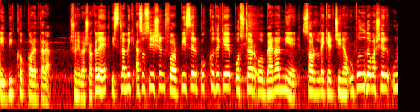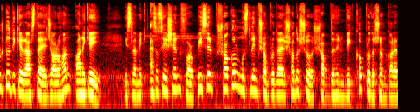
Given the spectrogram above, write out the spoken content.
এই বিক্ষোভ করেন তারা। শনিবার সকালে ইসলামিক অ্যাসোসিয়েশন ফর পিসের পক্ষ থেকে পোস্টার ও ব্যানার নিয়ে সল্টলেকের চীনা উপদূতাবাসের উল্টো দিকের রাস্তায় জড়ো হন অনেকেই। ইসলামিক অ্যাসোসিয়েশন ফর পিসের সকল মুসলিম সম্প্রদায়ের সদস্য শব্দহীন বিক্ষোভ প্রদর্শন করেন।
